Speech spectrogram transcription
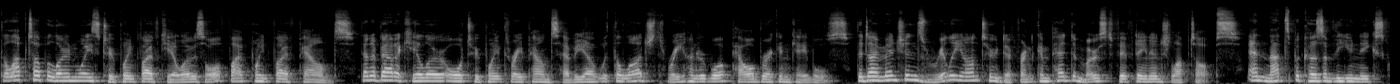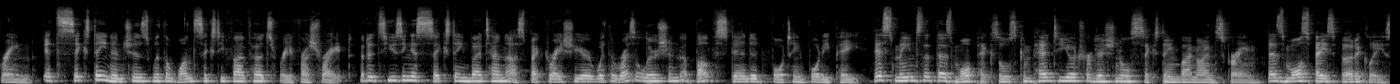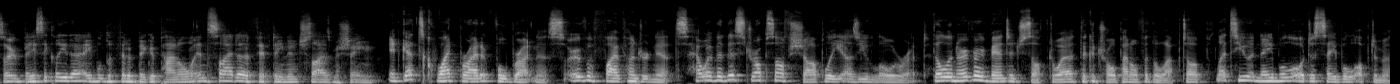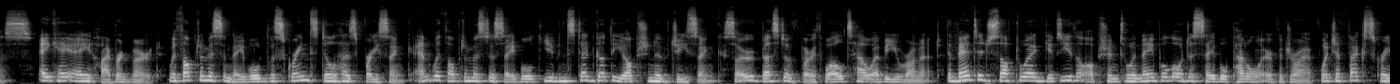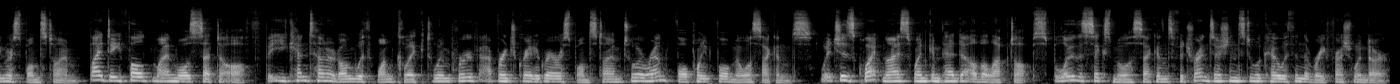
The laptop alone weighs 2.5 kilos or 5.5 pounds, then about a kilo or 2.3 pounds heavier with the large 300 watt power brick and cables. The dimensions really aren't too different compared to most 15 inch laptops, and that's because of the unique screen. It's 16 inches with a 165Hz refresh rate, but it's it's using a 16 by 10 aspect ratio with a resolution above standard 1440p. This means that there's more pixels compared to your traditional 16 by 9 screen. There's more space vertically, so basically they're able to fit a bigger panel inside a 15 inch size machine. It gets quite bright at full brightness, over 500 nits, however this drops off sharply as you lower it. The Lenovo Vantage software, the control panel for the laptop, lets you enable or disable Optimus, aka hybrid mode. With Optimus enabled, the screen still has FreeSync, and with Optimus disabled, you've instead instead got the option of G-Sync, so best of both worlds however you run it. The Vantage software gives you the option to enable or disable panel overdrive, which affects screen response time. By default, mine was set to off, but you can turn it on with one click to improve average gray to gray response time to around 4.4 milliseconds, which is quite nice when compared to other laptops, below the 6 milliseconds for transitions to occur within the refresh window.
